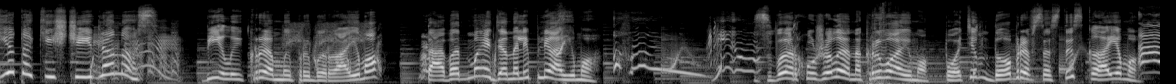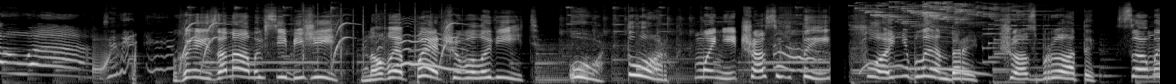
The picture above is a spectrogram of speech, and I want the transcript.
Є такі ще й для нас. Білий крем ми прибираємо та ведмедя наліпляємо. Зверху желе накриваємо, потім добре все стискаємо. Гей, за нами всі біжіть, нове печиво ловіть. О, торт! Мені час йти. Файні блендери, час брати. Саме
